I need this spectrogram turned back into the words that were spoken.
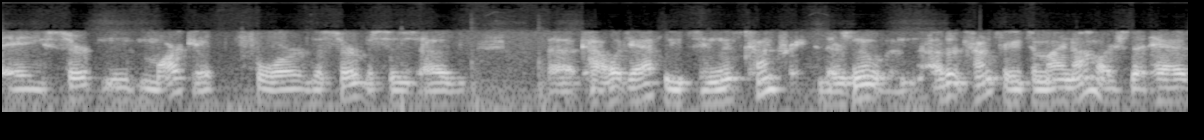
a certain market for the services of uh, college athletes in this country. There's no other country, to my knowledge, that has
